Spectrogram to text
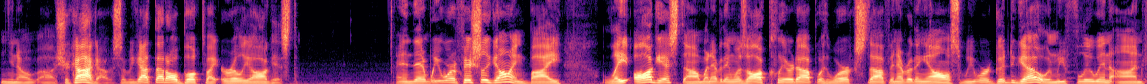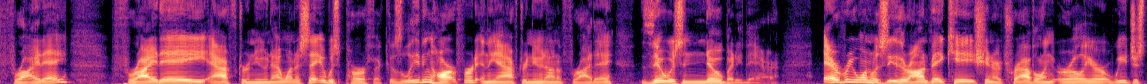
you know, uh, Chicago. So we got that all booked by early August, and then we were officially going by late August, uh, when everything was all cleared up with work stuff and everything else, we were good to go. And we flew in on Friday. Friday afternoon, I want to say. It was perfect because leaving Hartford in the afternoon on a Friday, there was nobody there. Everyone was either on vacation or traveling earlier. We just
